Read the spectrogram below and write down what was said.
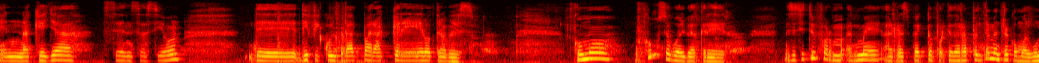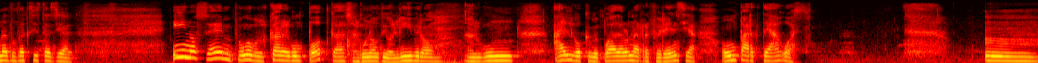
en aquella sensación de dificultad para creer otra vez. ¿Cómo, cómo se vuelve a creer? Necesito informarme al respecto porque de repente me entra como alguna duda existencial. Y no sé, me pongo a buscar algún podcast, algún audiolibro, algún algo que me pueda dar una referencia o un parteaguas. Mm,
